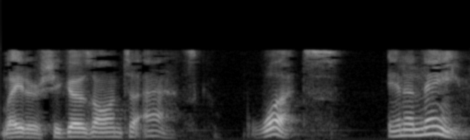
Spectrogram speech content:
Later, she goes on to ask, What's in a name?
